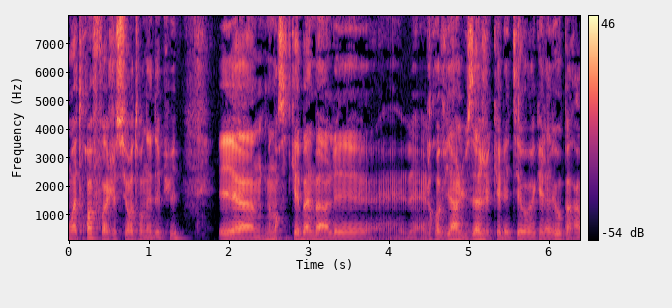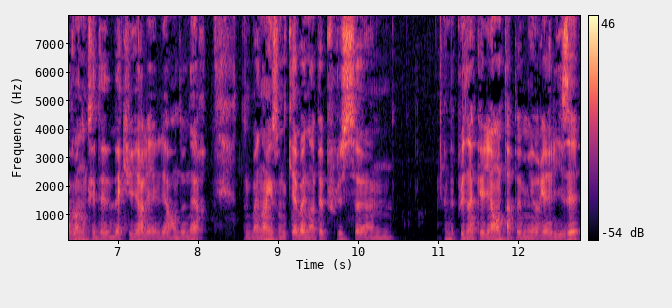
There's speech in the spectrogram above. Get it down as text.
Ouais, trois fois, je suis retourné depuis. Et euh, maintenant, cette cabane, bah, elle, revient à l'usage qu'elle était, qu'elle avait auparavant, donc c'était d'accueillir les, randonneurs. Donc maintenant, ils ont une cabane un peu plus, euh, un peu plus accueillante, un peu mieux réalisée.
